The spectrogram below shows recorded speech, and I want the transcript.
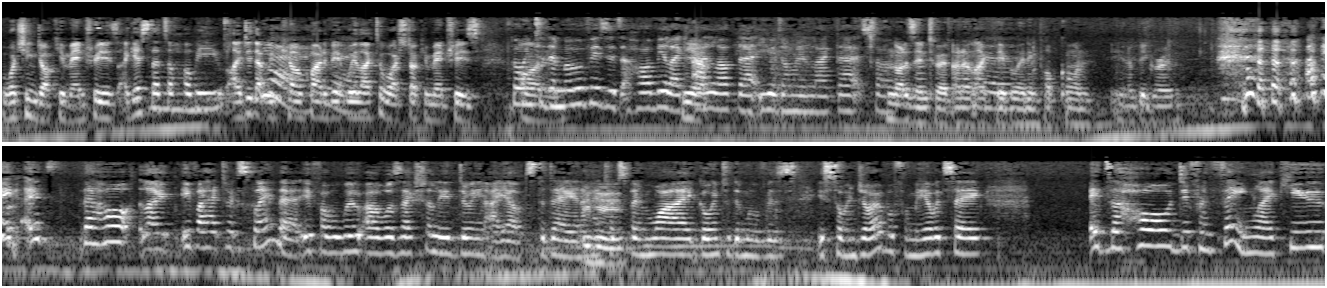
watching documentaries. I guess that's a hobby. I do that with Yeah, Kel quite a bit. yeah. We like to watch documentaries. Going on- to the movies is a hobby. Like Yeah. I love that. You don't really like that, so I'm not as into it. I don't like people eating popcorn in a big room. I think it's the whole like if I had to explain that if I, w- I was actually doing IELTS today and I had to explain why going to the movies is so enjoyable for me, I would say it's a whole different thing. Like you,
